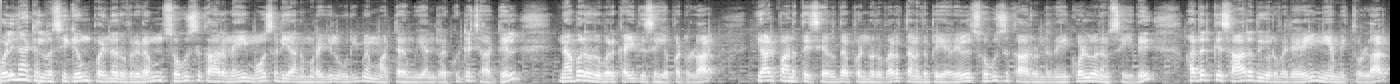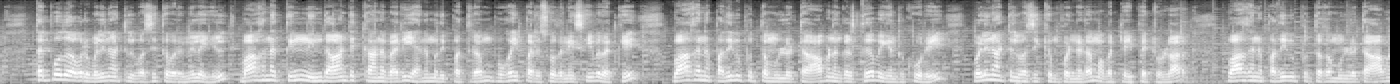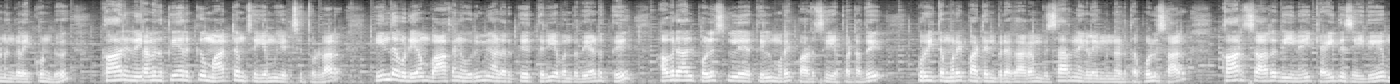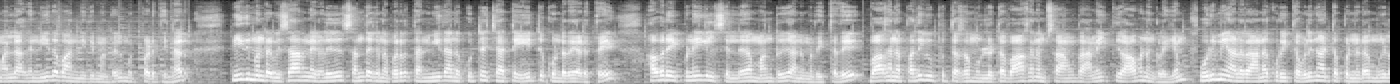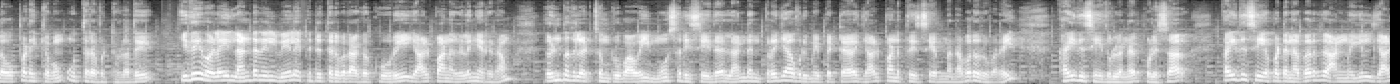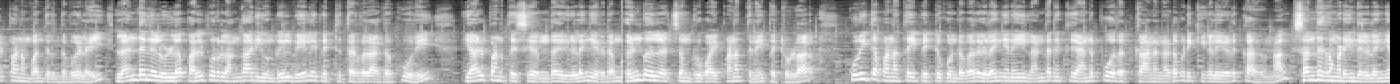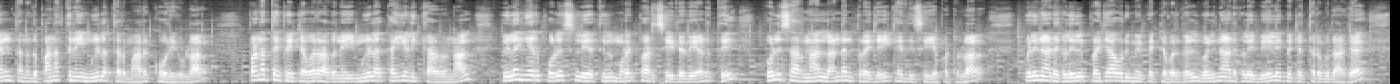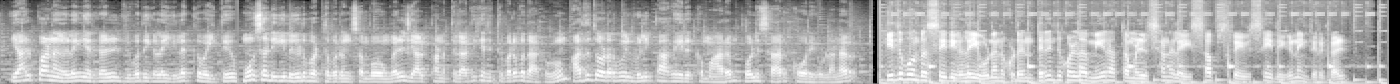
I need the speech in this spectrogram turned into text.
வெளிநாட்டில் வசிக்கும் பெண்ணொருவரிடம் சொகுசுக்காரனை மோசடியான முறையில் உரிமை மாற்ற முயன்ற குற்றச்சாட்டில் நபர் ஒருவர் கைது செய்யப்பட்டுள்ளார். யாழ்ப்பாணத்தைச் சேர்ந்த பெண்ணொருவர் தனது பெயரில் சொகுசு கார் ஒன்றினை கொள்வனம் செய்து அதற்கு சாரதி ஒருவரை நியமித்துள்ளார். தற்போது அவர் வெளிநாட்டில் வசித்து வரும் நிலையில் வாகனத்தின் இந்த ஆண்டிற்கான வரி அனுமதி பத்திரம் புகை பரிசோதனை செய்வதற்கு வாகன பதிவு புத்தம் உள்ளிட்ட ஆவணங்கள் தேவை என்று கூறி வெளிநாட்டில் வசிக்கும் பெண்ணிடம் அவற்றை பெற்றுள்ளார். வாகன பதிவு புத்தகம் உள்ளிட்ட ஆவணங்களை கொண்டு காரினை தனது பெயருக்கு மாற்றம் செய்ய முயற்சித்துள்ளார். இந்த விடயம் வாகன உரிமையாளருக்கு தெரிய வந்ததை அடுத்து அவரால் போலீஸ் நிலையத்தில் முறைப்பாடு செய்யப்பட்டது. குறித்த முறை முறைப்பாட்டின் பிரகாரம் விசாரணைகளை முன்னெடுத்த போலீசார் கார் சாரதியினை கைது செய்து மல்லாக நீதவான் நீதிமன்றில் முற்படுத்தினர். நீதிமன்ற விசாரணைகளில் சந்தக நபர் தன் மீதான குற்றச்சாட்டை ஏற்றுக்கொண்டதை அடுத்து அவரை பிணையில் செல்ல மன்று அனுமதித்தது. வாகன பதிவு புத்தகம் உள்ளிட்ட வாகனம் சார்ந்த அனைத்து ஆவணங்களையும் உரிமையாளரான குறித்த வெளிநாட்டு பெண்ணிடம் மீள ஒப்படைக்கவும் உத்தரவிட்டுள்ளது. இதேவேளை லண்டனில் வேலை பெற்றுத் தருவதாக கூறி யாழ்ப்பாண இளைஞரிடம் எண்பது லட்சம் ரூபாவை மோசடி செய்த லண்டன் பிரஜா உரிமை பெற்ற யாழ்ப்பாணத்தைச் சேர்ந்த நபர் ஒருவரை கைது செய்துள்ளனர் போலீசார். கைது செய்யப்பட்ட நபர் அண்மையில் யாழ்ப்பாணம் வந்திருந்த வேளை லண்டனில் உள்ள பல்பொருள் அங்காடி ஒன்றில் வேலை பெற்று தருவதாக கூறி யாழ்ப்பாணத்தைச் சேர்ந்த இளைஞரிடம் எண்பது லட்சம் ரூபாய் பணத்தினை பெற்றுள்ளார். குறித்த பணத்தை பெற்றுக்கொண்டவர் இளைஞனை லண்டனுக்கு அனுப்புவதற்கான நடவடிக்கைகளை எடுக்காததனால் சந்தேகமடைந்த இளைஞன் தனது பணத்தினை மீளத் தருமாறு கோரியுள்ளார். பணத்தை பெற்றவர் அதனை மீள கையளிக்காததனால் இளைஞர் போலீஸ் நிலையத்தில் முறைப்பாடு செய்ததை அடுத்து போலீசாரினால் லண்டன் பிரஜை கைது செய்யப்பட்டுள்ளார். வெளிநாடுகளில் பிரஜா உரிமை பெற்றவர்கள் வெளிநாடுகளில் வேலை பெற்றுத் தருவதாக யாழ்ப்பாண இளைஞர்கள் யுவதிகளை இலக்கு வைத்து மோசடியில் ஈடுபட்டு வரும் சம்பவங்கள் யாழ்ப்பாணத்தில் அதிகரித்து வருவதாகவும் அது தொடர்பில் விழிப்பாக இருக்குமாறும் போலீசார் கோரியுள்ளனர். இதுபோன்ற செய்திகளை உடனுக்குடன் தெரிந்து கொள்ள மீரா தமிழ் சேனலை சப்ஸ்கிரைப் செய்து இணைந்தீர்கள்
